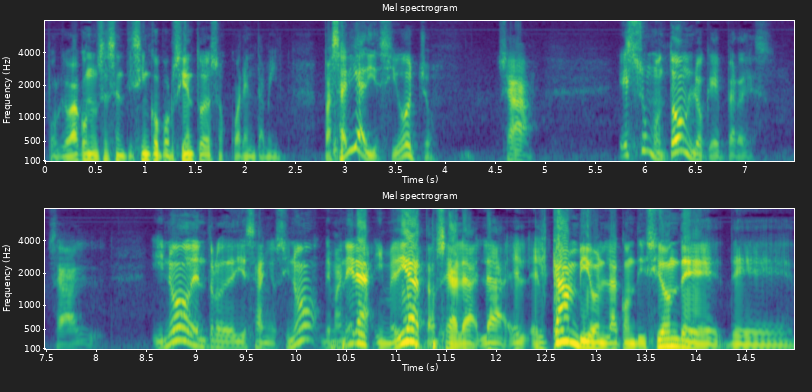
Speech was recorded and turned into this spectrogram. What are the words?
porque va con un 65% de esos 40 mil. Pasaría a 18. O sea, es un montón lo que perdés. O sea, y no dentro de 10 años, sino de manera inmediata. O sea, el, cambio en la condición de,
